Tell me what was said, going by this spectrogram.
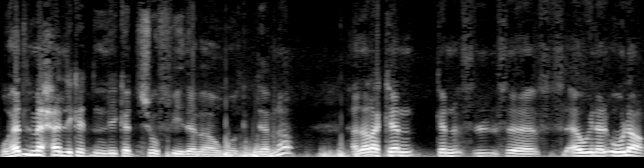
وهذا المحل اللي اللي كتشوف فيه دابا هو قدامنا هذا راه كان كان في, في, في الآونة الأولى.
